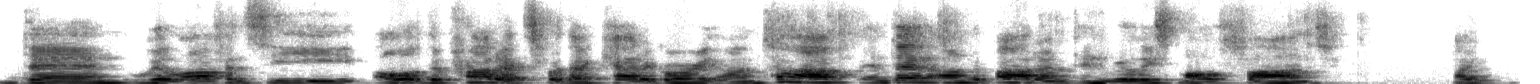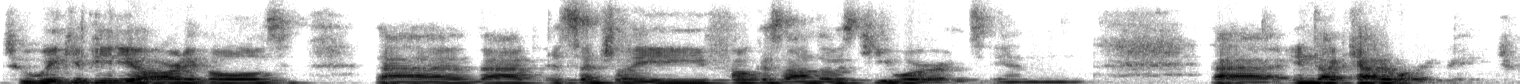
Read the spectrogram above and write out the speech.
then we'll often see all of the products for that category on top. And then on the bottom, in really small font, like two Wikipedia articles uh, that essentially focus on those keywords in, uh, in that category page.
